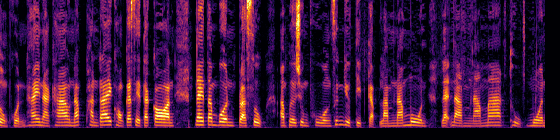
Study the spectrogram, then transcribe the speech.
ส่งผลให้นาข้าวนับพันไร่ของเกษตรกร ในตำบลประสุกอำเภอชุมพวง ซึ่งอยู่ติดกับลำน้ำมูล และลำน้ำมากถูกมวล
